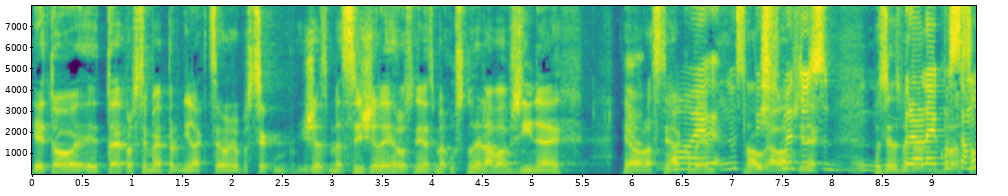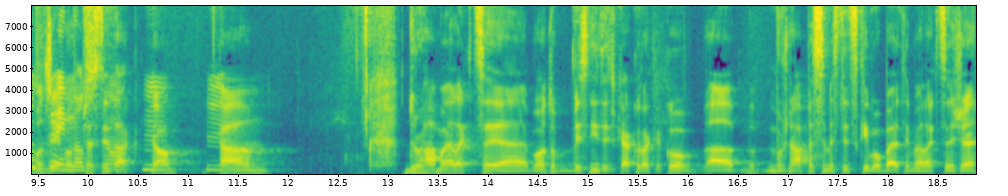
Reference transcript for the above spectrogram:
je to, je, to je prostě moje první lekce, že, prostě, že jsme si žili hrozně, jsme usnuli na Vavřínech, Jo, vlastně No, jakoby, je- no spíš na jsme to s- Prostě jsme brali jako samozřejmost, Přesně no. tak. Jo? Um, Druhá moje lekce je, ono to vysní teď jako tak jako a, možná pesimisticky v obé ty moje lekce, že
